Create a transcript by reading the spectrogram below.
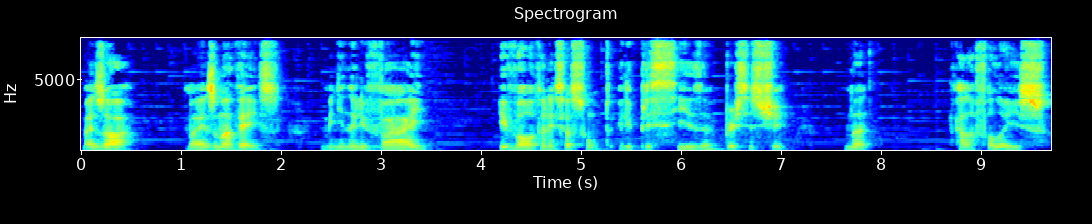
Mas ó, mais uma vez, o menino ele vai e volta nesse assunto. Ele precisa persistir. Mano, ela falou isso.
